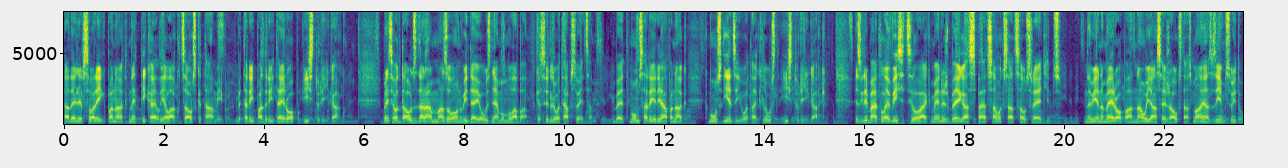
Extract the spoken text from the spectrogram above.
Tādēļ ir svarīgi panākt ne tikai lielāku caurskatāmību, bet arī padarīt Eiropu izturīgāku. Mēs jau daudz darām mazo un vidējo uzņēmumu labā, kas ir ļoti apsveicami. Bet mums arī ir jāpanāk, ka mūsu iedzīvotāji kļūst izturīgāki. Es gribētu, lai visi cilvēki mēneša beigās spētu samaksāt savus rēķinus. Nevienam Eiropā nav jāsēž augstās mājās ziemas vidū.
